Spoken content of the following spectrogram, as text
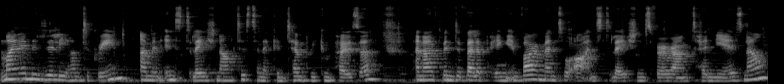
My name is Lily Hunter Green. I'm an installation artist and a contemporary composer, and I've been developing environmental art installations for around 10 years now.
